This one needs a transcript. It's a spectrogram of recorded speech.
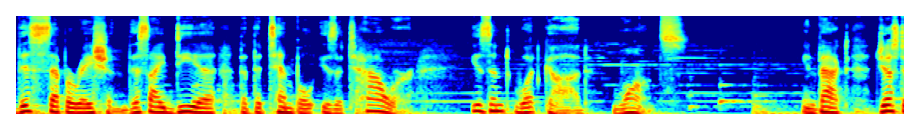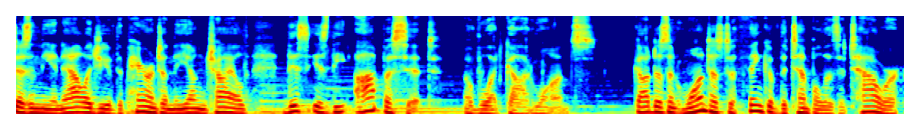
this separation, this idea that the temple is a tower, isn't what God wants. In fact, just as in the analogy of the parent and the young child, this is the opposite of what God wants. God doesn't want us to think of the temple as a tower,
